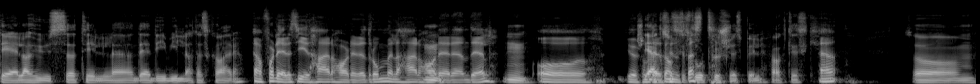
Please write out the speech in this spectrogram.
del av huset til eh, det de vil at det skal være. Ja, For dere sier her har dere et rom, eller her har Mm. dere en del, Mm. og gjør som dere synes best. Det er et ganske stort puslespill, faktisk. Ja. Så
